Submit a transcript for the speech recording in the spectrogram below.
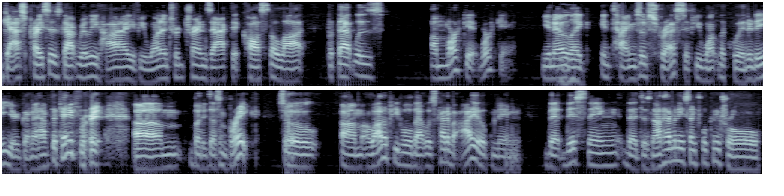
gas prices got really high. If you wanted to transact, it cost a lot, but that was a market working. You know, mm-hmm. like in times of stress, if you want liquidity, you're going to have to pay for it, um, but it doesn't break. So, um, a lot of people that was kind of eye opening that this thing that does not have any central control,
